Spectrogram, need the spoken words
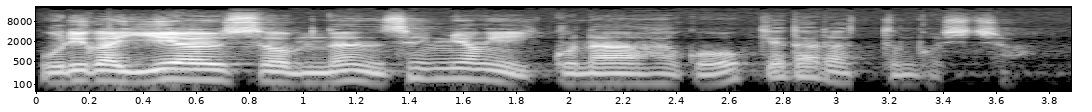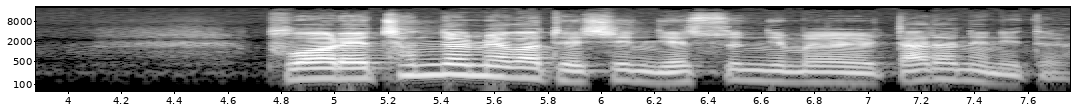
우리가 이해할 수 없는 생명이 있구나 하고 깨달았던 것이죠. 부활의 첫 열매가 되신 예수님을 따르는 이들,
